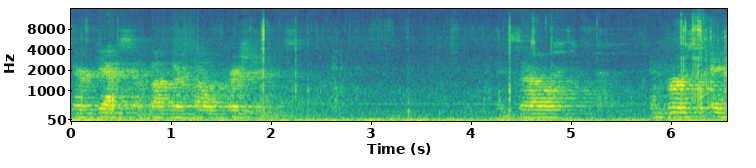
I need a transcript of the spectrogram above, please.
their gifts above their fellow Christians. And so in verse 8,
